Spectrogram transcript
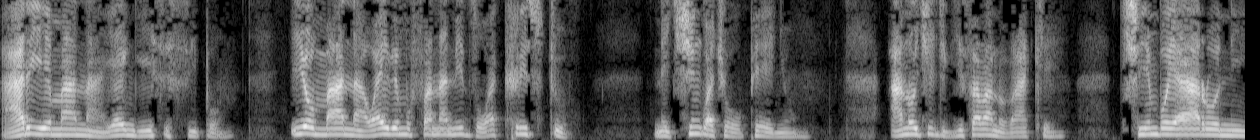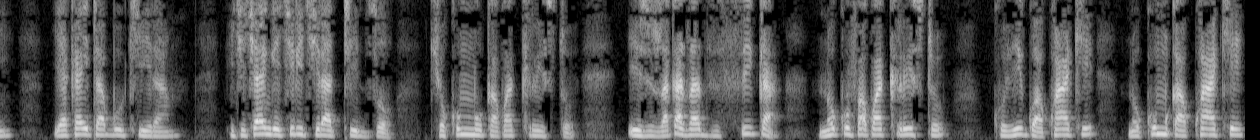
hari yemana yainge isisipo. Iyo mana waive mufananidzo wakristu nechingwa choupenyu anochidyisa vanhu vake tsvimbo yaaroni yakaita bukira. Ichi chainge chiri chiratidzo chokumuka kwakristu. Izvi zvakazadzisika nokufa kwakristu kuvigwa kwake nokumuka kwake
